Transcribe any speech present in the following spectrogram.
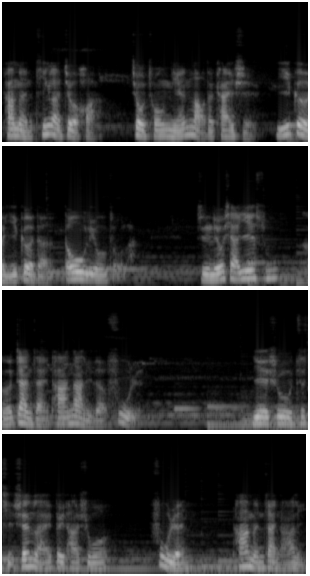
他们听了这话，就从年老的开始，一个一个的都溜走了，只留下耶稣和站在他那里的妇人。耶稣支起身来对他说：“妇人。”他们在哪里？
